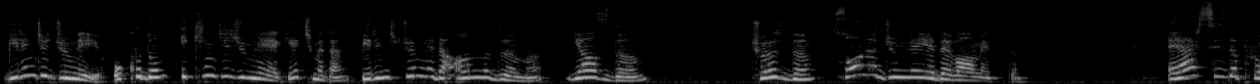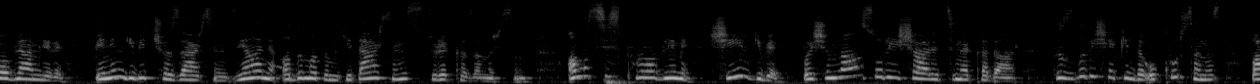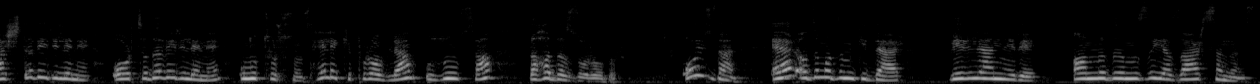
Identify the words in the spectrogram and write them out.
Birinci cümleyi okudum. ikinci cümleye geçmeden birinci cümlede anladığımı yazdım, çözdüm. Sonra cümleye devam ettim. Eğer siz de problemleri benim gibi çözersiniz yani adım adım giderseniz süre kazanırsınız. Ama siz problemi şiir gibi başından soru işaretine kadar hızlı bir şekilde okursanız başta verileni, ortada verileni unutursunuz. Hele ki problem uzunsa daha da zor olur. O yüzden eğer adım adım gider, verilenleri anladığınızı yazarsanız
